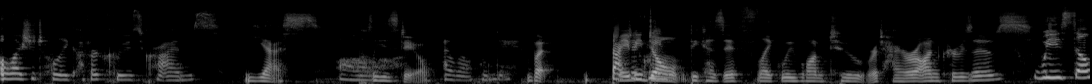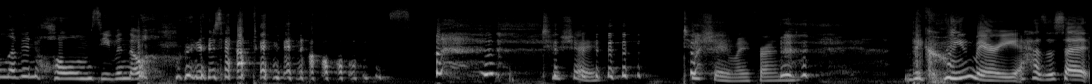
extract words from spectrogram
oh, I should totally cover cruise crimes. Yes, Oh, please do. I will one day. But Back maybe don't because if like we want to retire on cruises, We still live in homes, even though murders happen in homes. touche, touche, my friend. The Queen Mary has a set.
